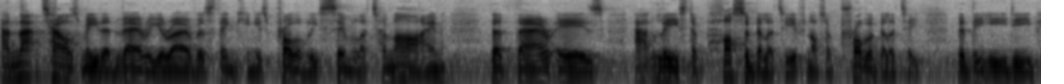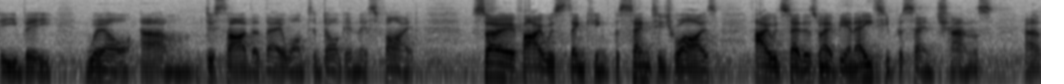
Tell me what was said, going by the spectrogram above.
And that tells me that Vera Jourova's thinking is probably similar to mine, that there is at least a possibility, if not a probability, that the EDPB will um, decide that they want to dog in this fight. So if I was thinking percentage wise, I would say there's maybe an 80% chance uh,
